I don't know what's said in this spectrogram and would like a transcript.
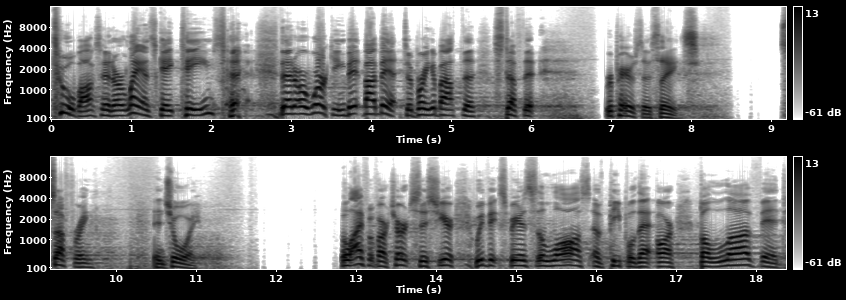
toolbox and our landscape teams that are working bit by bit to bring about the stuff that repairs those things suffering and joy. The life of our church this year, we've experienced the loss of people that are beloved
